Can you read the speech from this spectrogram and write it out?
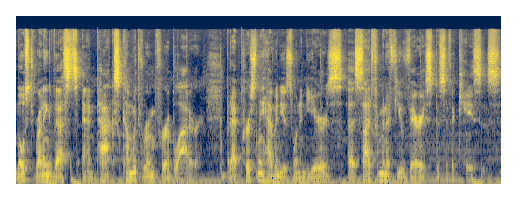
Most running vests and packs come with room for a bladder, but I personally haven't used one in years, aside from in a few very specific cases.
